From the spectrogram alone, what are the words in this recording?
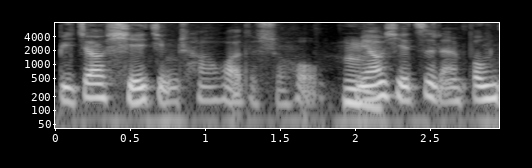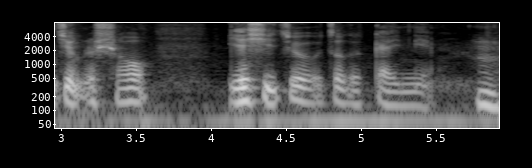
比较写景插花的时候，描写自然风景的时候，也许就有这个概念。嗯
